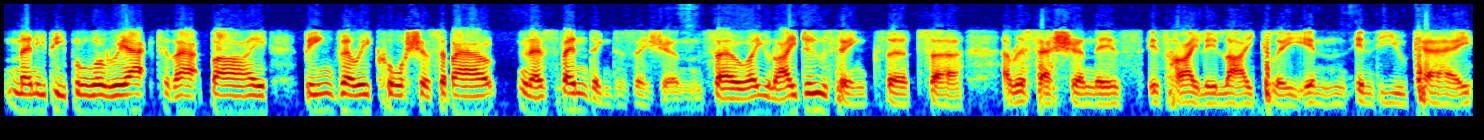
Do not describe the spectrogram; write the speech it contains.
many people will react to that by being very cautious about you know spending decisions. So uh, you know I do think that uh, a recession is is highly likely in in the UK.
